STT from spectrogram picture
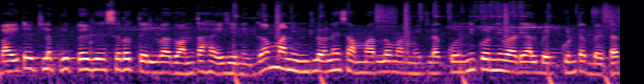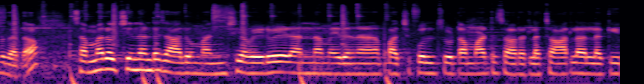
బయట ఎట్లా ప్రిపేర్ చేస్తారో తెలియదు అంత హైజీనిక్గా మన ఇంట్లోనే సమ్మర్లో మనం ఇట్లా కొన్ని కొన్ని వడియాలు పెట్టుకుంటే బెటర్ కదా. సమ్మర్ వచ్చిందంటే చాలు. మంచిగా వేడివేడి అన్నం ఏదైనా పచ్చి పులుసు టమాటా సారు అట్లా చార్లకి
